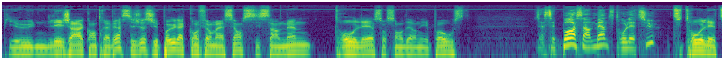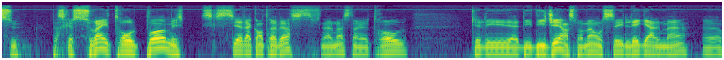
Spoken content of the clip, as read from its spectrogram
Puis il y a eu une légère controverse. C'est juste, j'ai pas eu la confirmation si Sandman trollait sur son dernier post. Je sais pas, Sandman, tu trollais dessus? Tu trollais dessus. Parce que souvent, il troll pas, mais s'il y a de la controverse, finalement, c'est un troll. Que les, euh, des DJ en ce moment, on le sait, légalement, euh,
